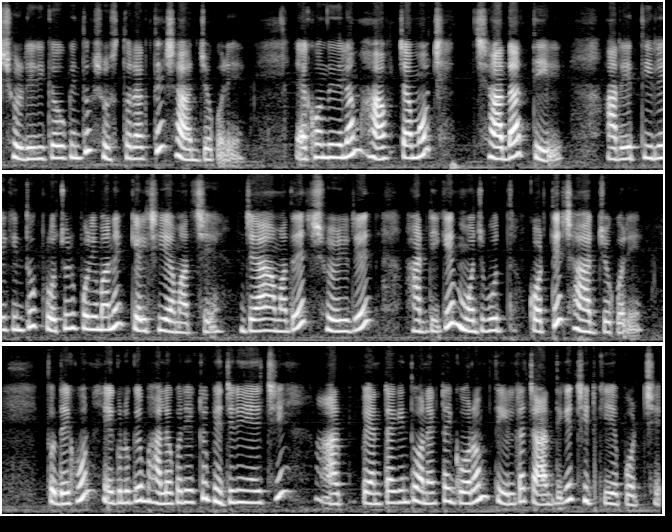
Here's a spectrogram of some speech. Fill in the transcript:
শরীরকেও কিন্তু সুস্থ রাখতে সাহায্য করে। এখন দিয়ে দিলাম হাফ চামচ সাদা তিল। আর এই তিলে কিন্তু প্রচুর পরিমাণে ক্যালসিয়াম আছে, যা আমাদের শরীরের হাড্ডিকে মজবুত করতে সাহায্য করে। তো দেখুন, এগুলোকে ভালো করে একটু ভেজে নিয়েছি। আর প্যানটা কিন্তু অনেকটাই গরম, তেলটা চারদিকে ছিটকিয়ে পড়ছে।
